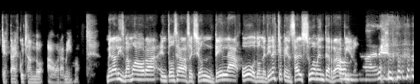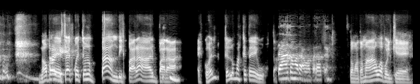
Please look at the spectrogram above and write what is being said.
que estás escuchando ahora mismo. Meralis, vamos ahora entonces a la sección de la O, donde tienes que pensar sumamente rápido. Oh, no, pues esto es cuestión, ¡pam!, disparar para escoger qué es lo más que te gusta. Déjame tomar agua, espérate. Toma, toma agua porque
